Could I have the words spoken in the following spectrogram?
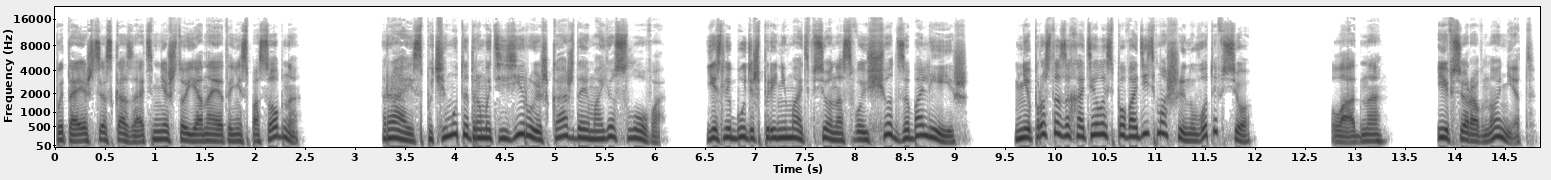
Пытаешься сказать мне, что я на это не способна?» «Райс, почему ты драматизируешь каждое мое слово? Если будешь принимать все на свой счет, заболеешь. Мне просто захотелось поводить машину, вот и все». «Ладно. И все равно нет».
